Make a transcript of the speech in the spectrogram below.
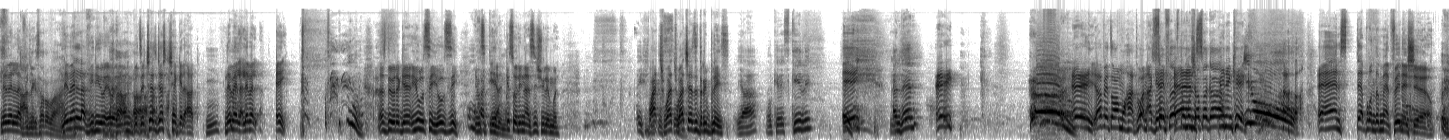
Lebelela ne ke sa video robala. lebelela video e wena o just just check it out. Lebelela lebelela. Hey Let's do it again. You'll see. You'll see. You'll see. Yeah. mo. Ke Solina se shule mo. Eish, Watch, watch, so- watch as it replays. Yeah, okay, skilly. Hey, And then, hey. Hey, a fetsa wa mohat. So again. first o mo and spinning kick. Yo! And step on the man. Finish him.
